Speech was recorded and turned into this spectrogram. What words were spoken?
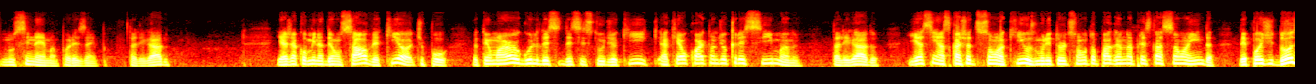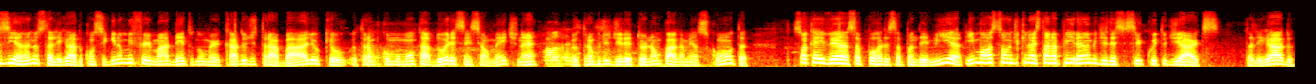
no cinema, por exemplo, tá ligado? E a Jacomina deu um salve aqui, ó. Tipo, eu tenho o maior orgulho desse, desse estúdio aqui. Aqui é o quarto onde eu cresci, mano. Tá ligado? E assim, as caixas de som aqui, os monitores de som, eu tô pagando na prestação ainda. Depois de 12 anos, tá ligado? Conseguindo me firmar dentro do mercado de trabalho, que eu, eu trampo como montador essencialmente, né? Eu trampo de diretor, não paga minhas contas. Só que aí veio essa porra dessa pandemia e mostra onde que nós tá na pirâmide desse circuito de artes, tá ligado?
